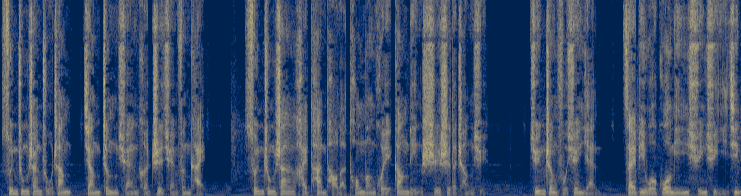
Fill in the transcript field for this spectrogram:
孙中山主张将政权和治权分开。孙中山还探讨了同盟会纲领实施的程序，军政府宣言。在比我国民循序已进、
